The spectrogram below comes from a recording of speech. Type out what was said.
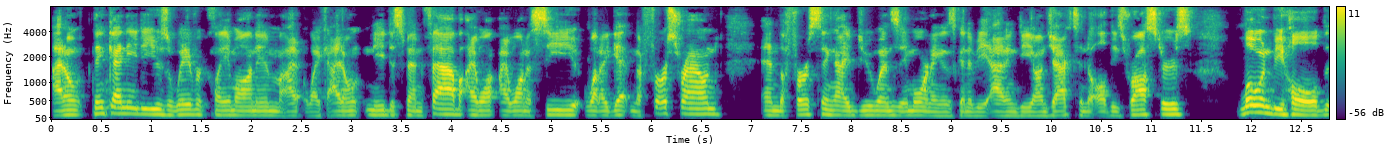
I don't think I need to use a waiver claim on him. I like I don't need to spend fab. I want I want to see what I get in the first round and the first thing I do Wednesday morning is going to be adding Deon Jackson to all these rosters. Lo and behold,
